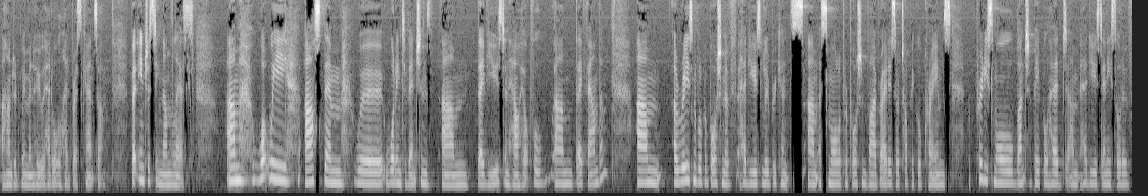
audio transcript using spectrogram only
100 women who had all had breast cancer. But interesting nonetheless. Um, what we asked them were what interventions um, they've used and how helpful um, they found them. Um, a reasonable proportion of had used lubricants, um, a smaller proportion vibrators or topical creams. A pretty small bunch of people had um, had used any sort of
